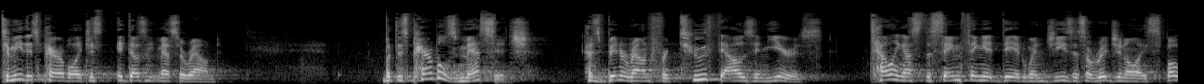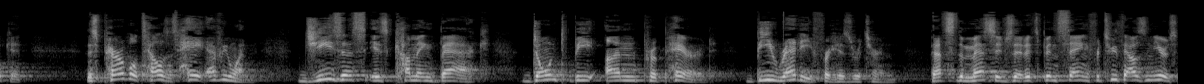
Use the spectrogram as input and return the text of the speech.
To me, this parable, it just, it doesn't mess around. But this parable's message has been around for 2,000 years, telling us the same thing it did when Jesus originally spoke it. This parable tells us, hey, everyone, Jesus is coming back don't be unprepared. Be ready for his return. That's the message that it's been saying for 2,000 years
